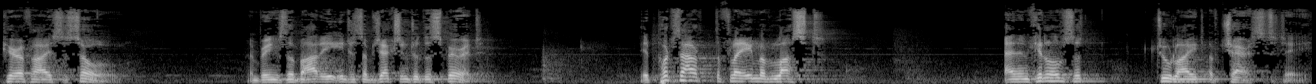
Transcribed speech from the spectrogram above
purifies the soul and brings the body into subjection to the spirit. It puts out the flame of lust and enkindles the true light of chastity.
